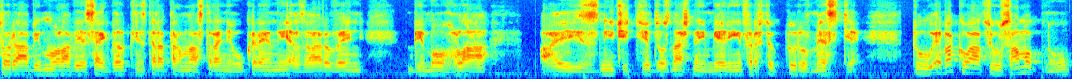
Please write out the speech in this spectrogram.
ktorá by mohla viesť aj k veľkým stratám na strane Ukrajiny a zároveň by mohla aj zničiť do značnej miery infraštruktúru v meste. Tú evakuáciu samotnú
